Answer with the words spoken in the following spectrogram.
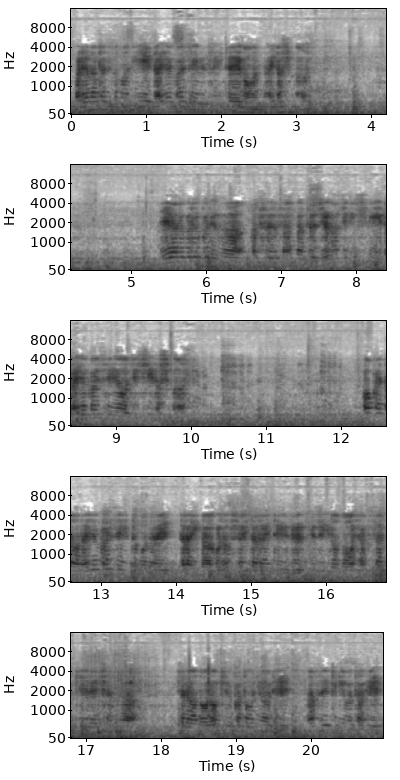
ご利用のお客様にダイヤ改正についてご案内いたします。AR グループでは明日3月18日にダイヤ改正を実施いたします。今回のダイヤ改正に伴い、ただいまご乗車いただいている水色の103系電車は、車両の老朽化等により、半世紀にわたり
